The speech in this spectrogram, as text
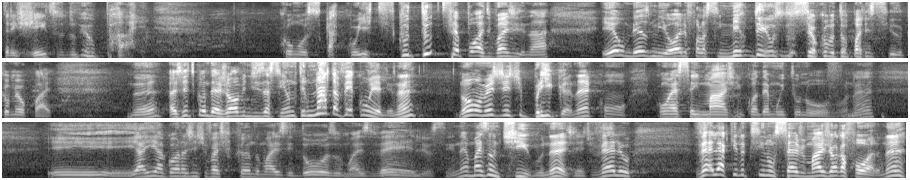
trejeitos do meu pai, com os cacuites, com tudo que você pode imaginar. Eu mesmo me olho e falo assim: Meu Deus do céu, como eu estou parecido com meu pai. Né? A gente, quando é jovem, diz assim: eu não tenho nada a ver com ele. Né? Normalmente a gente briga né, com, com essa imagem quando é muito novo. Né? E, e, aí agora a gente vai ficando mais idoso, mais velho, assim, né? mais antigo, né, gente? Velho, velho é aquilo que se não serve mais, joga fora, né?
